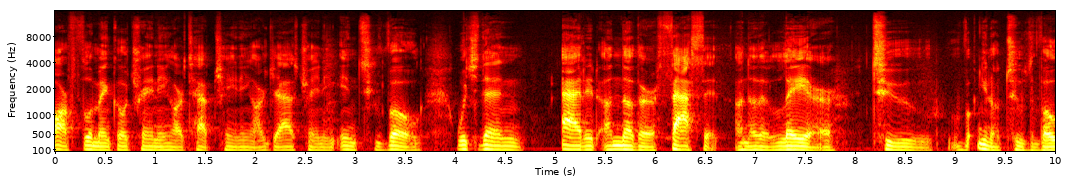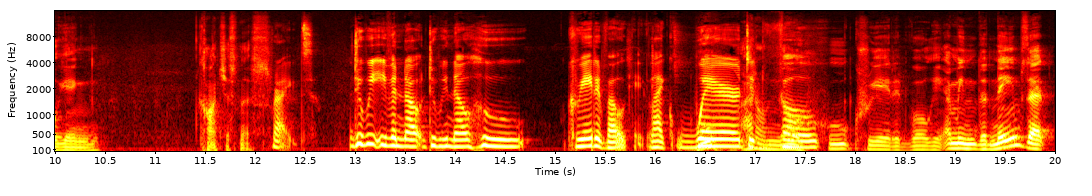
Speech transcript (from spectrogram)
our flamenco training, our tap training, our jazz training into Vogue, which then added another facet, another layer to you know to the voguing consciousness. Right. Do we even know? Do we know who created voguing? Like, where I did don't Vogue? know who created voguing. I mean, the names that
